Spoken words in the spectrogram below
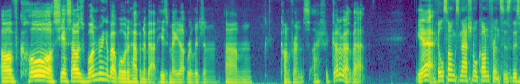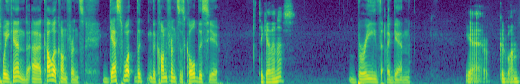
Of course, yes. I was wondering about what would have happened about his made-up religion um, conference. I forgot about that. Yeah, Hillsong's national conference is this weekend. Uh, Color Conference. Guess what the the conference is called this year? togetherness. Breathe again. Yeah, good one.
